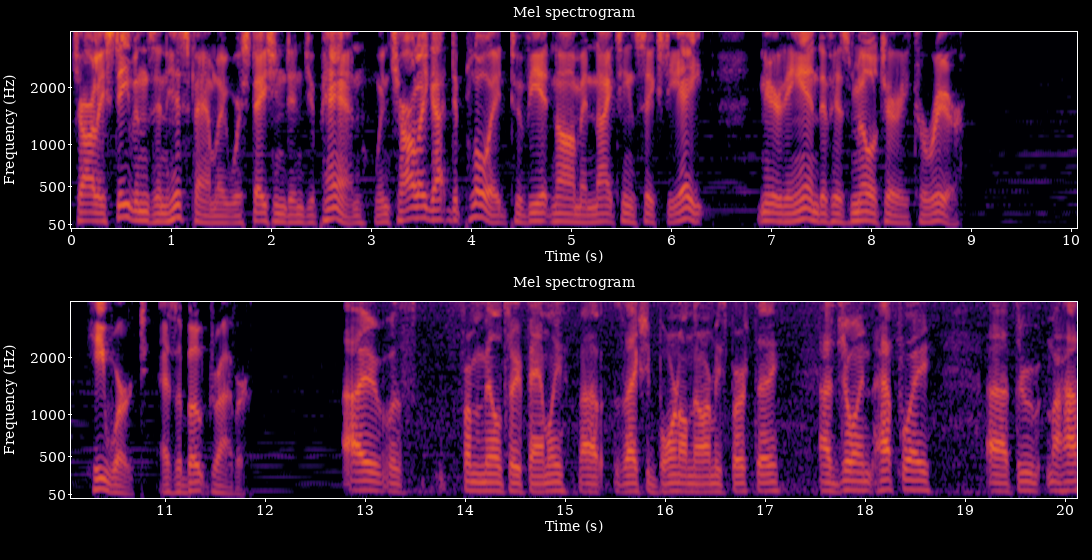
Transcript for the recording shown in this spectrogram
Charlie Stevens and his family were stationed in Japan when Charlie got deployed to Vietnam in 1968 near the end of his military career. He worked as a boat driver. I was from a military family. I was actually born on the Army's birthday. I joined halfway uh, through my, high,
